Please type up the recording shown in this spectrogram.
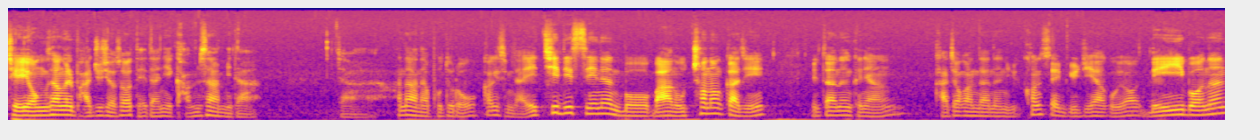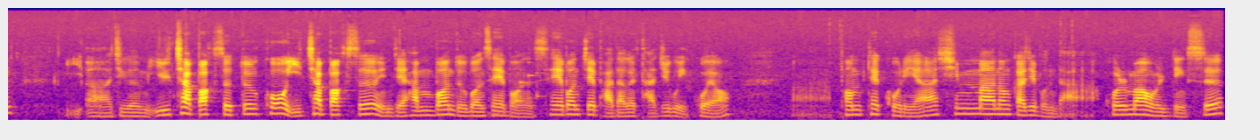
제 영상을 봐주셔서 대단히 감사합니다. 자, 하나하나 보도록 하겠습니다. HDC는 뭐 15,000원까지 일단은 그냥 가져간다는 컨셉 유지하고요. 네이버는 이- 아, 지금 1차 박스 뚫고 2차 박스 이제 한 번, 두 번, 세 번, 세 번째 바닥을 다지고 있고요. 아, 펌텍 코리아 10만 원까지 본다. 콜마 홀딩스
